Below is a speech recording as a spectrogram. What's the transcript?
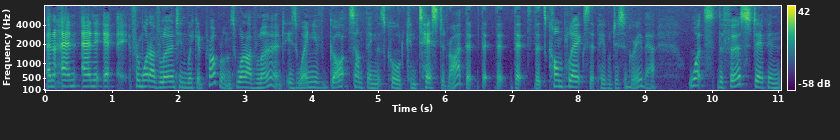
and and and it, from what I've learned in Wicked Problems, what I've learned is when you've got something that's called contested, right? That that, that, that that's complex that people disagree mm-hmm. about. What's the first step in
